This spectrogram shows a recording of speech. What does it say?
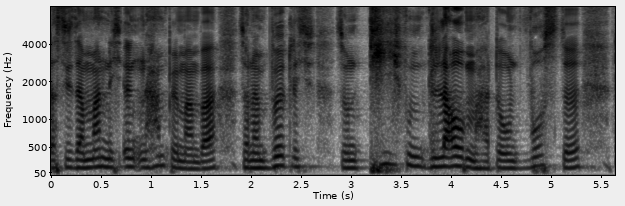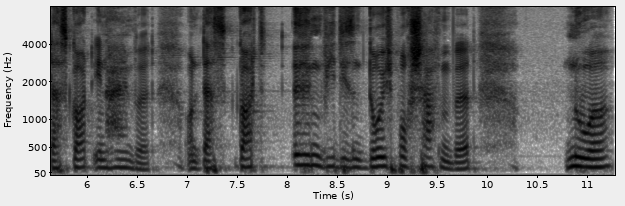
dass dieser Mann nicht irgendein Hampelmann war, sondern wirklich so einen tiefen Glauben hatte und wusste, dass Gott ihn heilen wird und dass Gott irgendwie diesen Durchbruch schaffen wird. Nur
